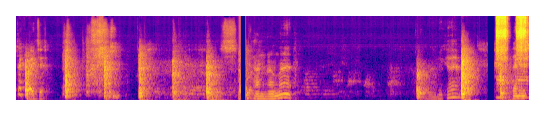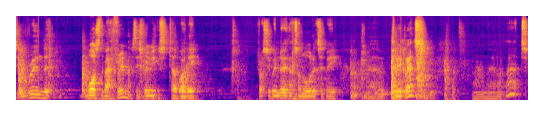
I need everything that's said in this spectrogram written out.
decorated. Pan around there. There we go. Then into the room that was the bathroom. That's this room. You can tell by the frosted window. That's on order to be uh, clear glass. And then like that.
